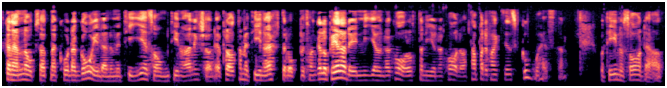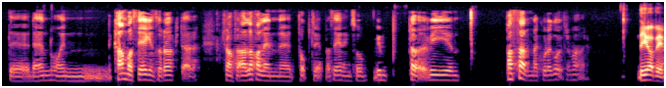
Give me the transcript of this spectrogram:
Ska nämna också att när Koda Goy där nummer 10 som Tino Erling körde, jag pratade med Tino efter loppet, han galopperade i 900 kvar, 800-900 kvar och tappade faktiskt en sko hästen. Och Tino sa det att eh, det är nog en, kan vara segern som rök där. Framför i alla fall en eh, topp 3 placering så vi, vi eh, passar Nakoda Goy framöver. Det gör vi.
